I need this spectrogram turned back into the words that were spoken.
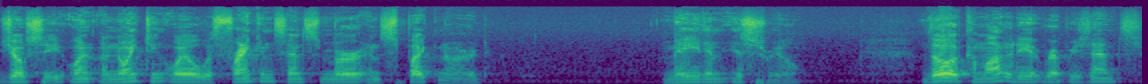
Josie, anointing oil with frankincense, myrrh, and spikenard, made in Israel. Though a commodity, it represents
